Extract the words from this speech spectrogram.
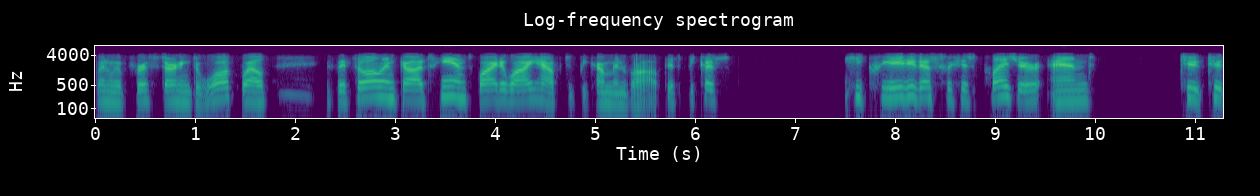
when we're first starting to walk. Well, if it's all in God's hands, why do I have to become involved? It's because he created us for his pleasure and to to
